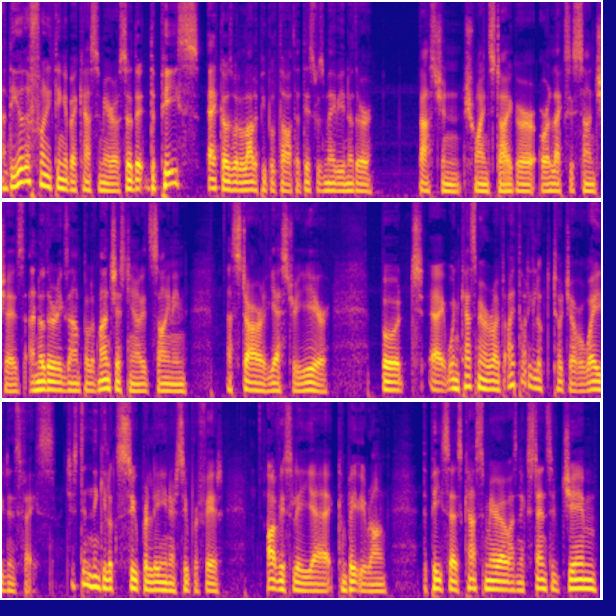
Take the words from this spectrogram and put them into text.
And the other funny thing about Casemiro, so the, the piece echoes what a lot of people thought that this was maybe another Bastian Schweinsteiger or Alexis Sanchez, another example of Manchester United signing a star of yesteryear. But uh, when Casemiro arrived, I thought he looked a touch overweight in his face. Just didn't think he looked super lean or super fit. obviously uh, completely wrong. The piece says Casemiro has an extensive gym,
